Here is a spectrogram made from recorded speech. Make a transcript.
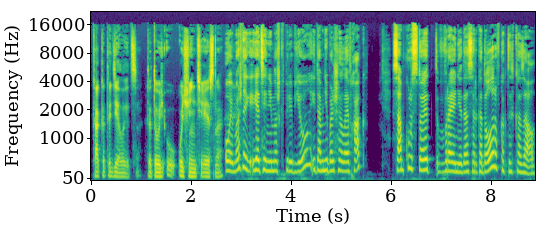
как это делается. Это очень интересно. Ой, можно я тебя немножко перебью и дам небольшой лайфхак? Сам курс стоит в районе да, 40 долларов, как ты сказал.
